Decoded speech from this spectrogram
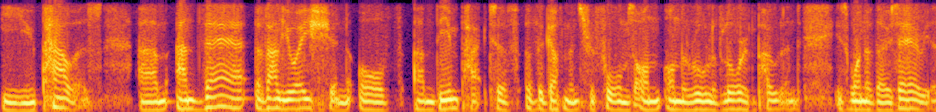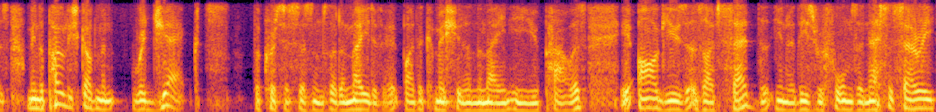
EU powers. Um, and their evaluation of um, the impact of, of the government's reforms on, on the rule of law in Poland is one of those areas. I mean, the Polish government rejects the criticisms that are made of it by the Commission and the main EU powers. It argues, as I've said, that you know these reforms are necessary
